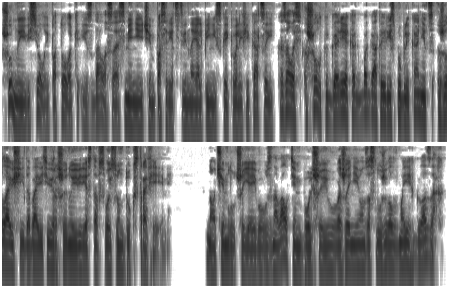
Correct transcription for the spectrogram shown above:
Шумный и веселый потолок из Далласа с менее чем посредственной альпинистской квалификацией, казалось, шел к горе как богатый республиканец, желающий добавить вершину Эвереста в свой сундук с трофеями. Но чем лучше я его узнавал, тем больше и уважения он заслуживал в моих глазах.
